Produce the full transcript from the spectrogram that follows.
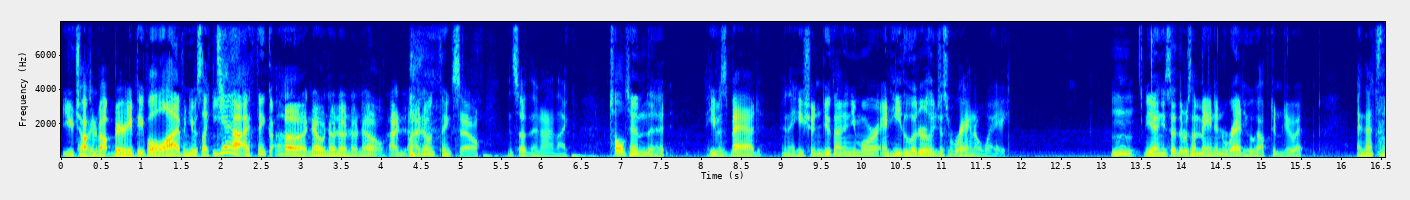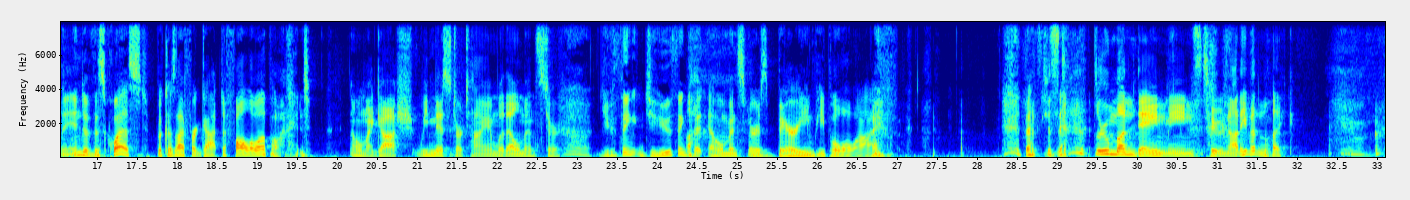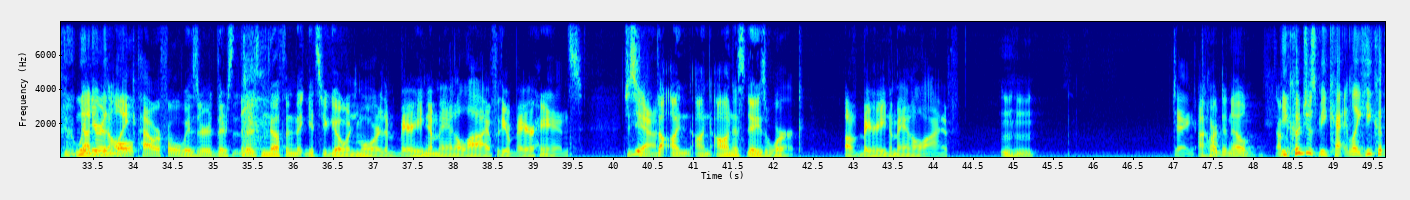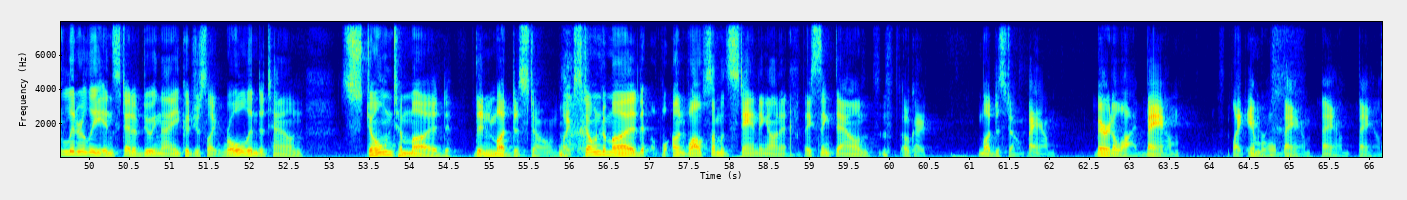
"You talking about burying people alive?" And he was like, "Yeah, I think. Uh, no, no, no, no, no. I, I don't think so." And so then I like told him that he was bad and that he shouldn't do that anymore, and he literally just ran away. Mm. Yeah, and he said there was a man in red who helped him do it, and that's the end of this quest because I forgot to follow up on it. Oh my gosh, we missed our tie-in with Elminster. You think? Do you think that Elminster is burying people alive? That's just Through mundane means too, not even like when not you're even an like all-powerful wizard. There's there's nothing that gets you going more than burying a man alive with your bare hands. Just Yeah. the an honest day's work of burying a man alive. Mhm. Dang, I hard to know. he mean- could just be ca- like he could literally instead of doing that, he could just like roll into town, stone to mud, then mud to stone, like stone to mud wh- while someone's standing on it. They sink down. Okay, mud to stone. Bam, buried alive. Bam, like emerald. Bam, bam, bam.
